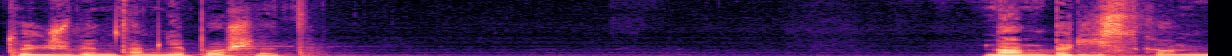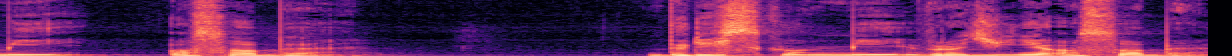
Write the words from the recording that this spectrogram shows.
To już bym tam nie poszedł. Mam bliską mi osobę, bliską mi w rodzinie osobę,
